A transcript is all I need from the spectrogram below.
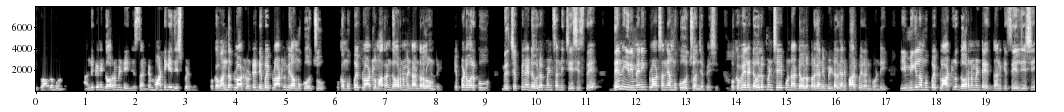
ఈ ప్రాబ్లం ఉంటుంది అందుకని గవర్నమెంట్ ఏం చేస్తా అంటే మార్టిగేజ్ చేసి పెడుతుంది. ఒక వంద ప్లాట్లు ఉంటే డెబ్బై ప్లాట్లు మీరు అమ్ముకోవచ్చు. ఒక ముప్పై ప్లాట్లు మాత్రం గవర్నమెంట్ అండర్లో ఉంటాయి. ఎప్పటి వరకు? మీరు చెప్పిన డెవలప్మెంట్స్ అన్ని చేసిస్తే దెన్ ఈ రిమైనింగ్ ప్లాట్స్ అన్ని అమ్ముకోవచ్చు అని చెప్పేసి. ఒకవేళ డెవలప్మెంట్ చేయకుండా డెవలపర్ కానీ బిల్డర్ కానీ పారిపోయారు అనుకోండి ఈ మిగిలిన ముప్పై ప్లాట్లు గవర్నమెంటే దానికి సేల్ చేసి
